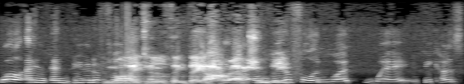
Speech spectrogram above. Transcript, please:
Well, and, and beautiful. Know, I tend to think they are yeah, actually. And beautiful in what way? Because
